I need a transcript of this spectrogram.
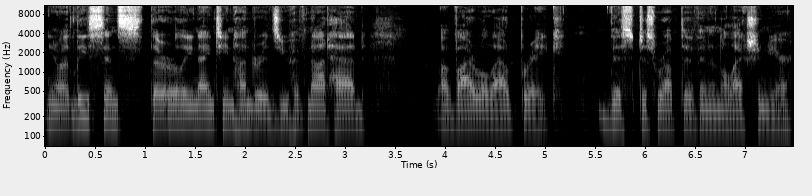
you know, at least since the early 1900s, you have not had a viral outbreak this disruptive in an election year.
